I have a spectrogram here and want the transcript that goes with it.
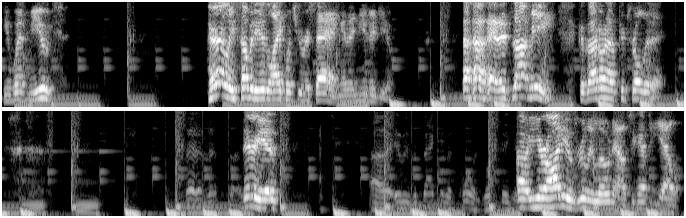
He went mute. Apparently, somebody didn't like what you were saying and they muted you. and it's not me because I don't have control of it. there he is. Uh, it was the back of the cord. Go figure. Uh, your audio is really low now, so you're gonna have to yell.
